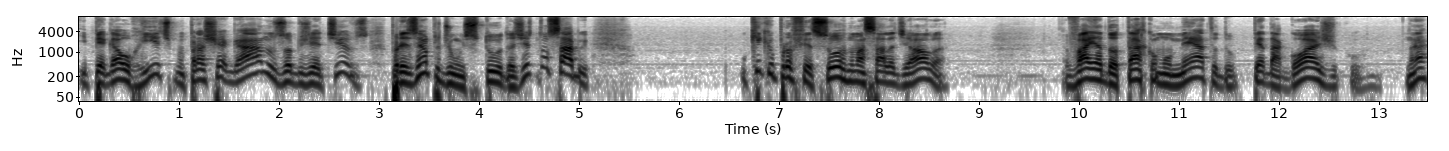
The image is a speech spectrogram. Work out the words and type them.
e pegar o ritmo para chegar nos objetivos, por exemplo, de um estudo. A gente não sabe o que, que o professor, numa sala de aula, vai adotar como método pedagógico né,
